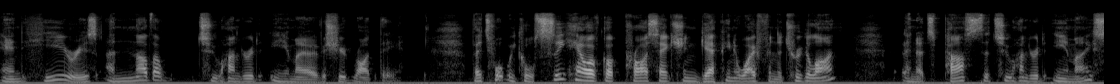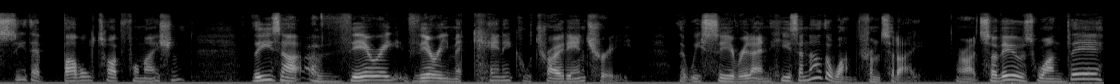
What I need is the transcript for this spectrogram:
and here is another 200 EMA overshoot right there. That's what we call see how I've got price action gapping away from the trigger line? And it's past the 200 EMA see that bubble type formation? These are a very very mechanical trade entry that we see every day. And here's another one from today all right so there was one there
